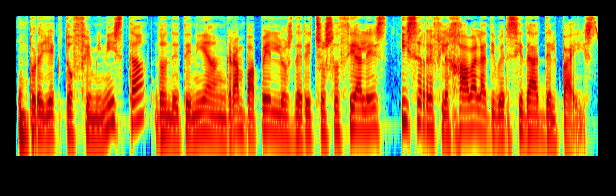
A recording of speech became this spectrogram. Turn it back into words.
un proyecto feminista donde tenían gran papel los derechos sociales y se reflejaba la diversidad del país.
